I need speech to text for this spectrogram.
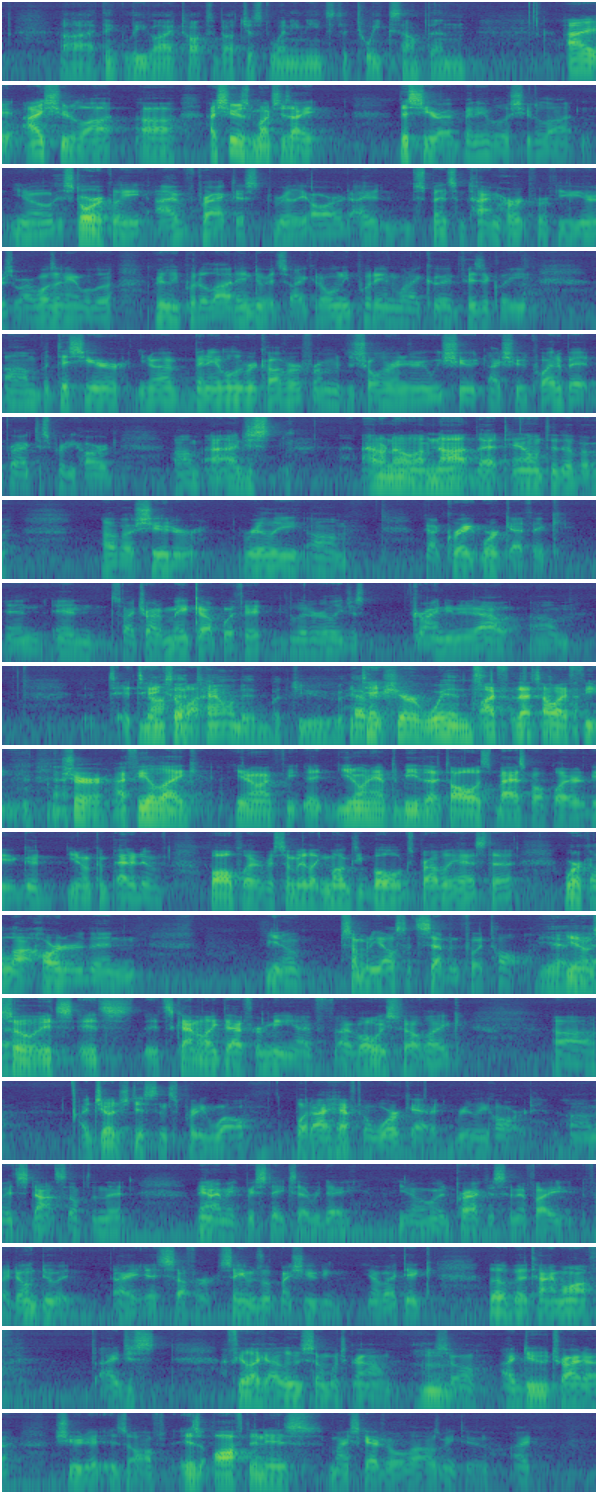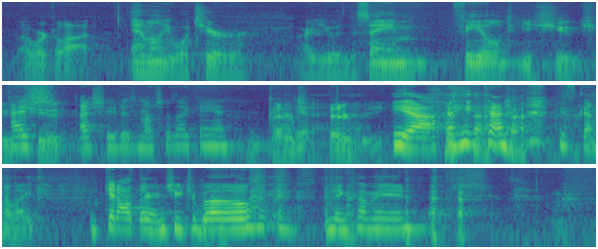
uh, I think Levi talks about just when he needs to tweak something? I I shoot a lot. Uh, I shoot as much as I. This year I've been able to shoot a lot. You know, historically I've practiced really hard. I spent some time hurt for a few years where I wasn't able to really put a lot into it, so I could only put in what I could physically. Um, but this year, you know, I've been able to recover from the shoulder injury. We shoot. I shoot quite a bit. Practice pretty hard. Um, I, I just, I don't know. I'm not that talented of a, of a shooter. Really, um, got great work ethic, and and so I try to make up with it. Literally, just grinding it out. Um, it, it takes a that lot. talented, but you have your take- share of wins. I f that's how I feel. sure, I feel like you know, I feel, you don't have to be the tallest basketball player to be a good, you know, competitive ball player. But somebody like Muggsy Bogues probably has to work a lot harder than, you know, somebody else that's seven foot tall. Yeah, You know, yeah. so it's it's it's kind of like that for me. I've I've always felt like uh, I judge distance pretty well, but I have to work at it really hard. Um, it's not something that, man, I make mistakes every day. You know, in practice, and if I if I don't do it, I, I suffer. Same as with my shooting. You know, if I take a little bit of time off, I just I feel like I lose so much ground. So I do try to shoot it as often as often as my schedule allows me to. I I work a lot. Emily, what's your, are you in the same field? You shoot, shoot, I, sh- shoot? I shoot as much as I can. Better Gotcha. better be. Yeah, he kind of he's kind of like get out there and shoot your bow and, and then come in.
